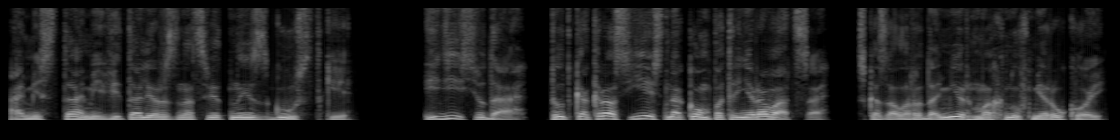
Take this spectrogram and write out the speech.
а местами витали разноцветные сгустки. «Иди сюда, тут как раз есть на ком потренироваться», — сказал Радомир, махнув мне рукой.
